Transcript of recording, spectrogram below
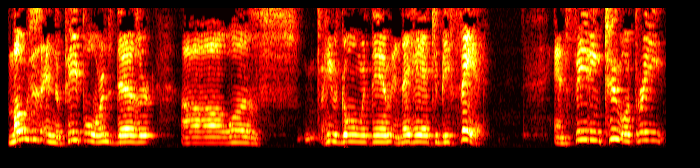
Moses and the people were in the desert. Uh, was he was going with them, and they had to be fed. and feeding two or three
